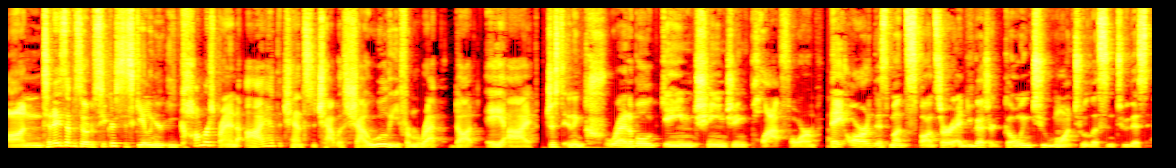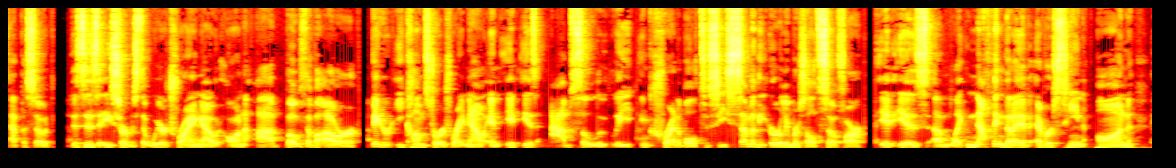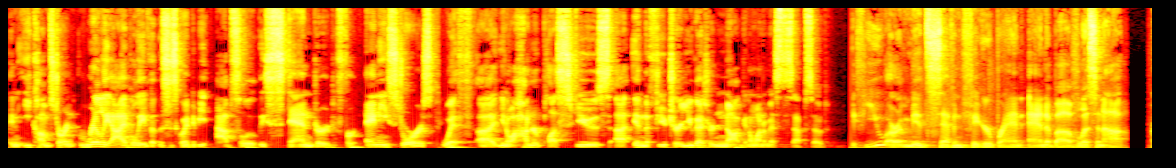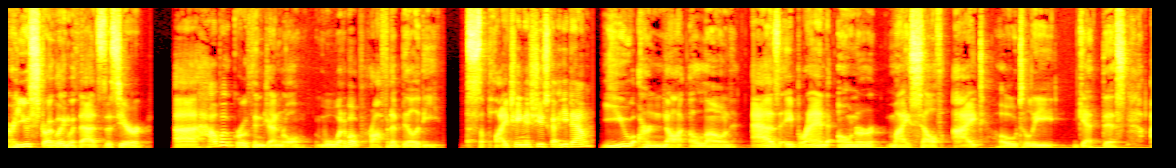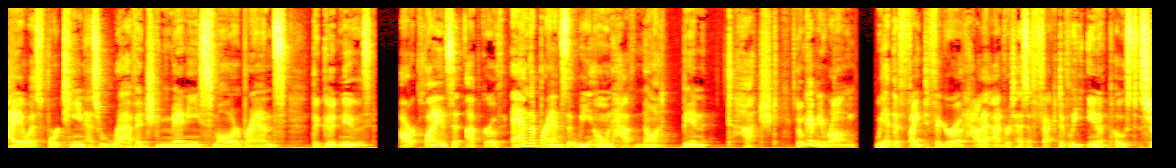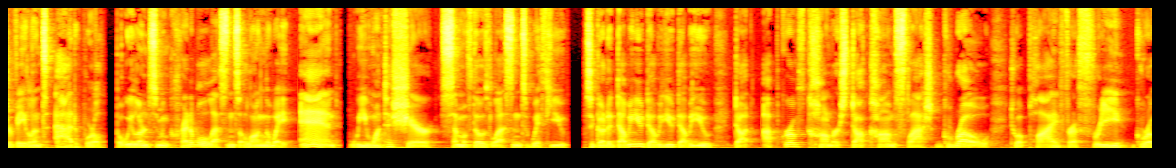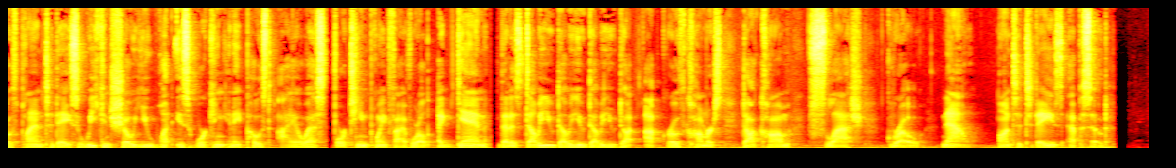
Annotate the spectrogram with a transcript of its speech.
On today's episode of Secrets to Scaling Your E-commerce Brand, I had the chance to chat with Shauli from Rep.ai. Just an incredible game-changing platform. They are this month's sponsor, and you guys are going to want to listen to this episode. This is a service that we're trying out on uh, both of our bigger e-com stores right now, and it is absolutely incredible to see some of the early results so far. It is um, like nothing that I have ever seen on an e-com store, and really, I believe that this is going to be absolutely standard for any stores with uh, you know 100 plus SKUs uh, in the future. You guys are not going to want to miss this episode. If you are a mid seven figure brand and above, listen up. Are you struggling with ads this year? Uh, how about growth in general? What about profitability? Supply chain issues got you down? You are not alone. As a brand owner myself, I totally get this. iOS 14 has ravaged many smaller brands. The good news our clients at Upgrowth and the brands that we own have not been touched. Don't get me wrong, we had to fight to figure out how to advertise effectively in a post surveillance ad world. But we learned some incredible lessons along the way, and we want to share some of those lessons with you. So go to www.upgrowthcommerce.com slash grow to apply for a free growth plan today so we can show you what is working in a post iOS 14.5 world. Again, that is www.upgrowthcommerce.com slash grow. Now, on to today's episode.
